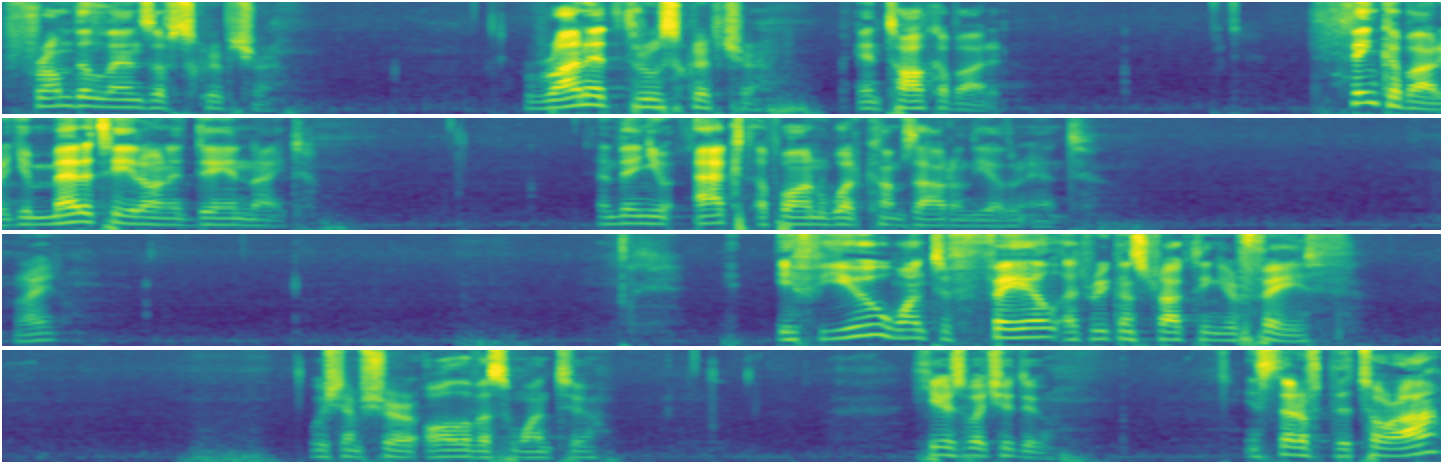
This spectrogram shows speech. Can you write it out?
from the lens of Scripture, run it through Scripture, and talk about it. Think about it, you meditate on it day and night and then you act upon what comes out on the other end. Right? If you want to fail at reconstructing your faith, which I'm sure all of us want to, here's what you do. Instead of the Torah,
